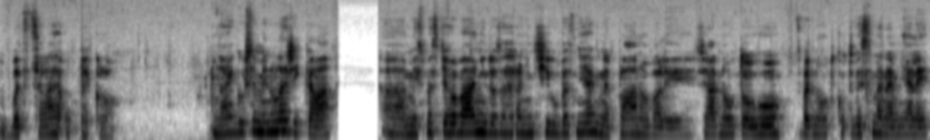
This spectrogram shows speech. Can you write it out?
vůbec celé upeklo. No a jak už jsem minule říkala, my jsme stěhování do zahraničí vůbec nějak neplánovali. Žádnou touhu zvednout kotvy jsme neměli.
